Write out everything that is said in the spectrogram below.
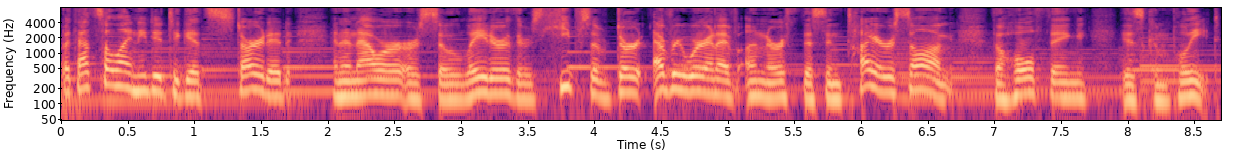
but that's all I needed to get started. And an hour or so later, there's heaps of dirt everywhere and I've unearthed this entire song. The whole thing is complete.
